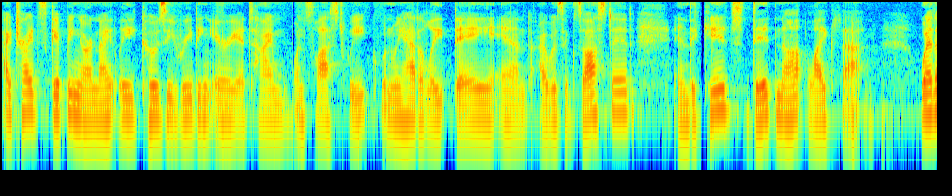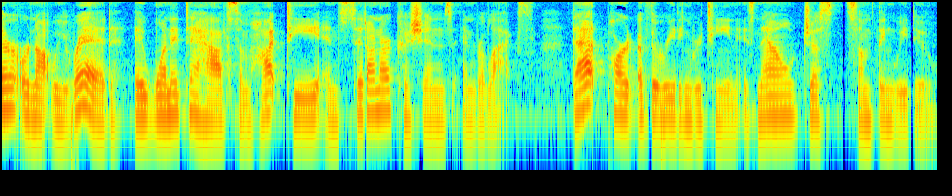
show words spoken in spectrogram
I tried skipping our nightly cozy reading area time once last week when we had a late day and I was exhausted, and the kids did not like that. Whether or not we read, they wanted to have some hot tea and sit on our cushions and relax. That part of the reading routine is now just something we do.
